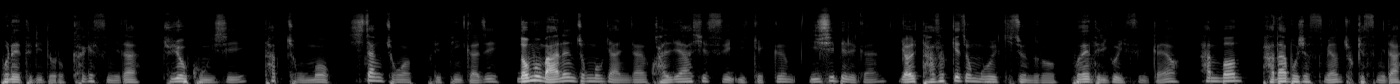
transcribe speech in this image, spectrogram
보내드리도록 하겠습니다. 주요 공시, 탑 종목, 시장 종합 브리핑까지 너무 많은 종목이 아니라 관리하실 수 있게끔 20일간 15개 종목을 기준으로 보내드리고 있으니까요. 한번 받아보셨으면 좋겠습니다.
